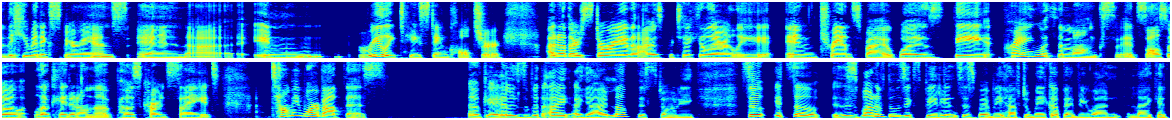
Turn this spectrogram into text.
the human experience in uh, in really tasting culture. Another story that I was particularly entranced by was the praying with the monks. It's also located on the postcard site. Tell me more about this. Okay, Elizabeth, I uh, yeah, I love this story. So it's a it's one of those experiences where we have to wake up everyone like at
